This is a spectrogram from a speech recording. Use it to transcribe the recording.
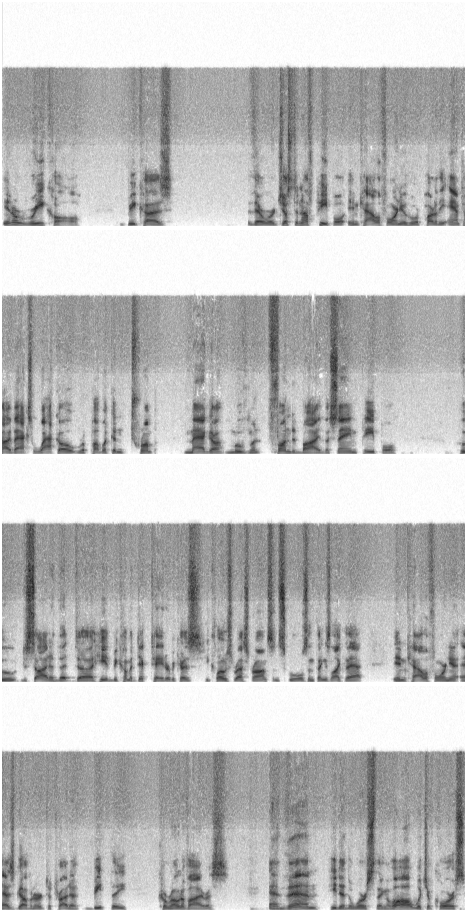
in a recall because there were just enough people in California who were part of the anti vax wacko Republican Trump MAGA movement funded by the same people who decided that uh, he had become a dictator because he closed restaurants and schools and things like that in California as governor to try to beat the coronavirus. And then he did the worst thing of all, which of course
